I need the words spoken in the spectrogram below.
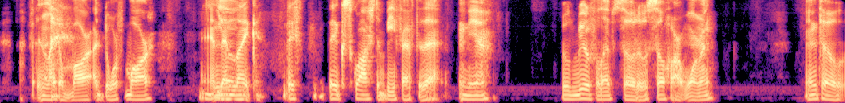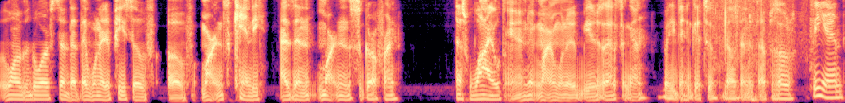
in like a bar, a dwarf bar, and Yo. then like they they squashed the beef after that. And yeah, it was a beautiful episode. It was so heartwarming. Until one of the dwarfs said that they wanted a piece of of Martin's candy, as in Martin's girlfriend. That's wild. And Nick Martin wanted to beat his ass again, but he didn't get to. That was the end of the episode. The end.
